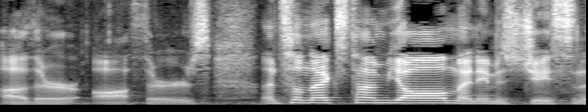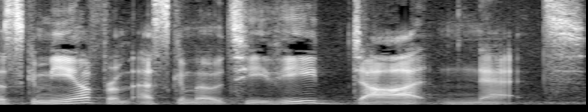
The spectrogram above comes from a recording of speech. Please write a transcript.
other authors. Until next time, y'all, my name is Jason Escamilla from EskimoTV.net.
